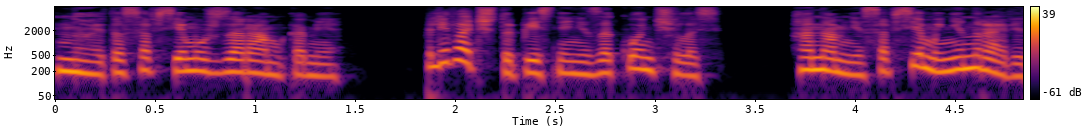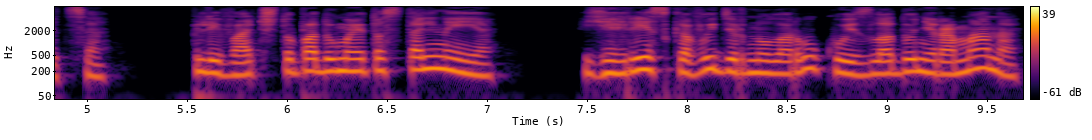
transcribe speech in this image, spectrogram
Но это совсем уж за рамками. Плевать, что песня не закончилась. Она мне совсем и не нравится. Плевать, что подумают остальные. Я резко выдернула руку из ладони Романа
